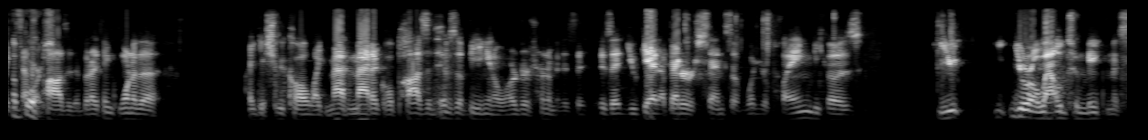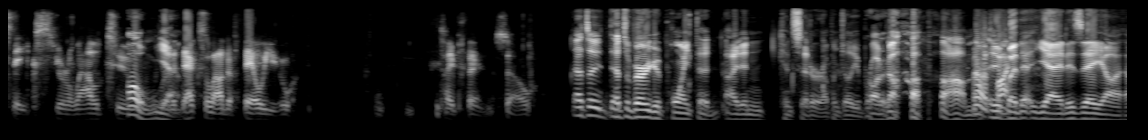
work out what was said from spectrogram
Like of that's course. positive. But I think one of the I guess you could call it like mathematical positives of being in a larger tournament is that is that you get a better sense of what you're playing because you you're allowed to make mistakes. You're allowed to oh yeah the deck's allowed to fail you type thing. So that's a that's a very good point that I didn't consider up until you brought it up. Um, no, but yeah, it is a uh,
